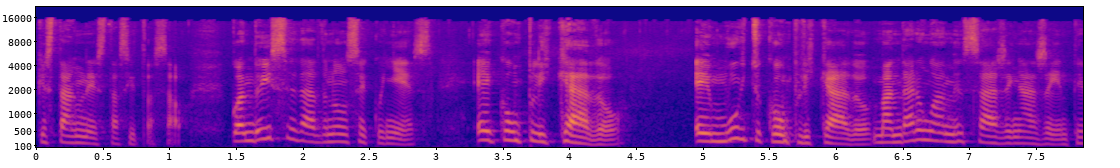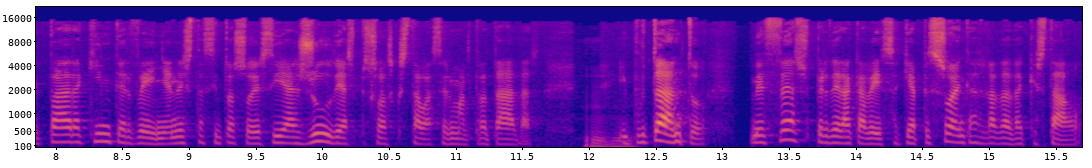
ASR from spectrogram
que estão nesta situação. Quando esse dado não se conhece, é complicado é muito complicado mandar uma mensagem à gente para que intervenha nestas situações e ajude as pessoas que estão a ser maltratadas. Uhum. E, portanto, me fez perder a cabeça que a pessoa encarregada da questão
